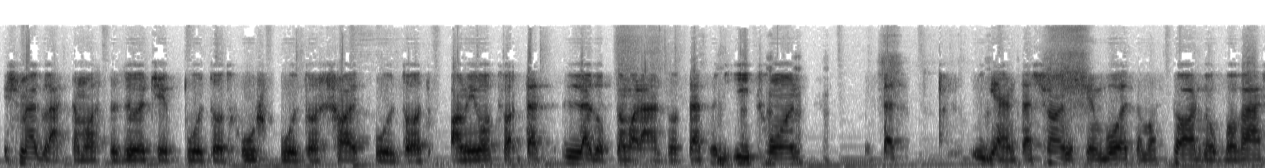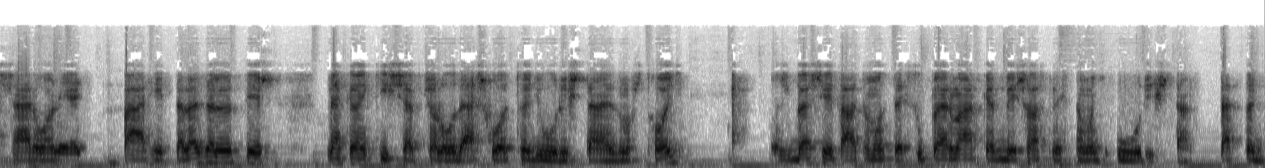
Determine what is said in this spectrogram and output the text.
és megláttam azt a zöldségpultot, húspultot, sajtpultot, ami ott van, tehát ledobtam a láncot, tehát hogy itthon, tehát igen, tehát sajnos én voltam a Szarnokba vásárolni egy pár héttel ezelőtt, és nekem egy kisebb csalódás volt, hogy úristen, ez most hogy. És besétáltam ott egy szupermarketbe, és azt néztem, hogy úristen. Tehát, hogy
